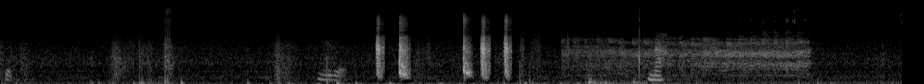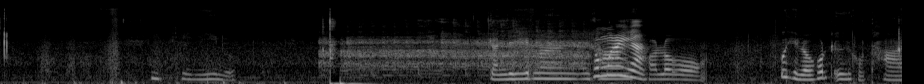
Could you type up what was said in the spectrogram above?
เสนี่เลยนะแค่นี้เหรอจังจะเฮ็ดมาทำไมอะเขาลองก็เห็นเราคนอื่นเขาทาย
